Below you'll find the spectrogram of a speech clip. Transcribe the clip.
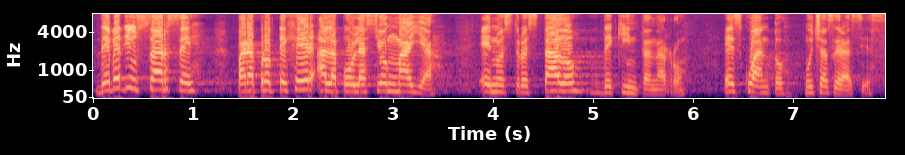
debe de usarse para proteger a la población maya en nuestro estado de Quintana Roo. Es cuanto. Muchas gracias.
